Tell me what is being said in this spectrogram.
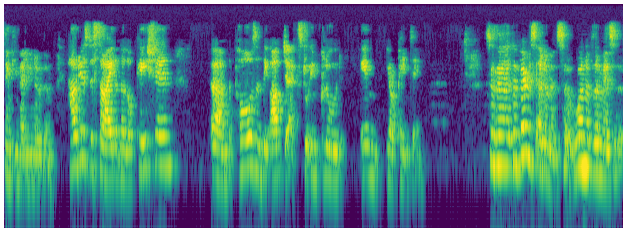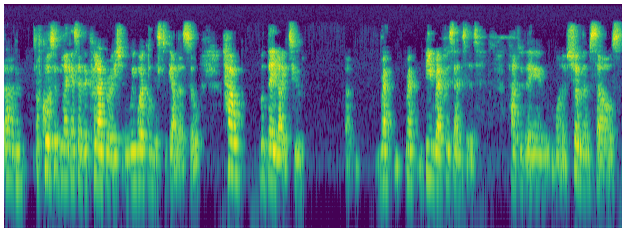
thinking that you know them. How do you decide on the location, um, the pose, and the objects to include in your painting? So the, the various elements, uh, one of them is, um, of course, like I said, the collaboration. We work on this together. So how would they like to um, rep, rep, be represented? How do they want to show themselves?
